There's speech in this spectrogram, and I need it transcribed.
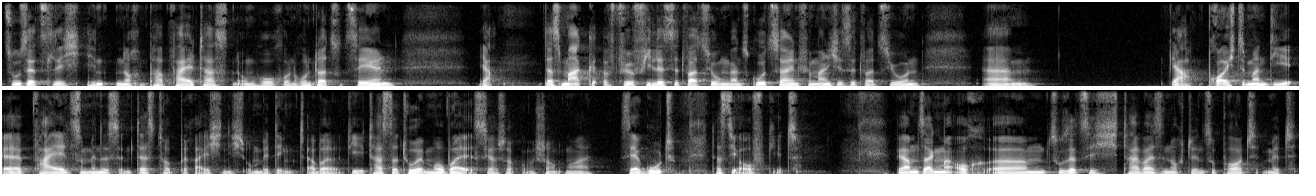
zusätzlich hinten noch ein paar Pfeiltasten, um hoch und runter zu zählen. Ja, das mag für viele Situationen ganz gut sein. Für manche Situationen ähm, ja, bräuchte man die äh, Pfeil zumindest im Desktop-Bereich nicht unbedingt. Aber die Tastatur im Mobile ist ja schon, schon mal sehr gut, dass die aufgeht. Wir haben, sagen wir, auch ähm, zusätzlich teilweise noch den Support mit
